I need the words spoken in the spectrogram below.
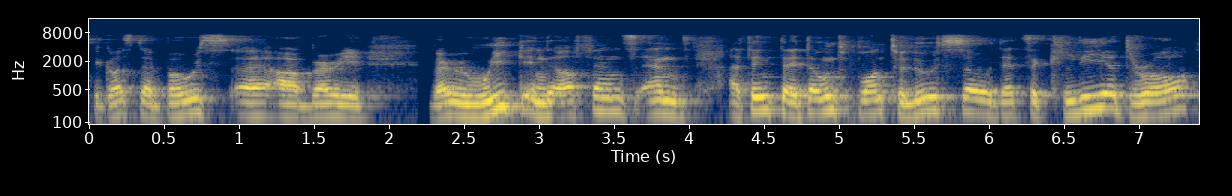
because they both uh, are very, very weak in the offense, and I think they don't want to lose, so that's a clear draw.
